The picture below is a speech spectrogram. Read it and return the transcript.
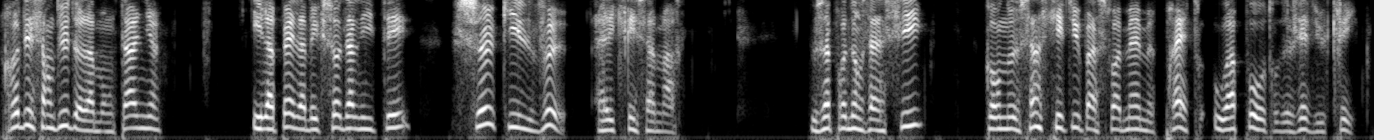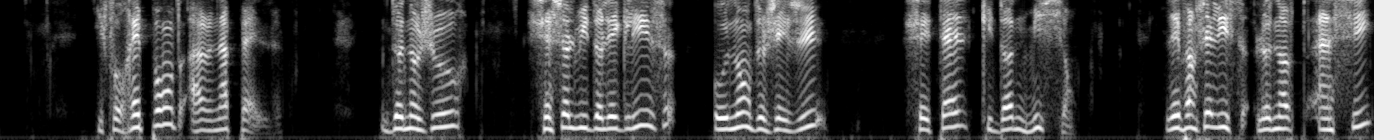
Redescendu de la montagne, il appelle avec solennité ceux qu'il veut, a écrit saint Marc. Nous apprenons ainsi qu'on ne s'institue pas soi-même prêtre ou apôtre de Jésus-Christ. Il faut répondre à un appel. De nos jours, c'est celui de l'Église au nom de Jésus, c'est elle qui donne mission. L'évangéliste le note ainsi,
